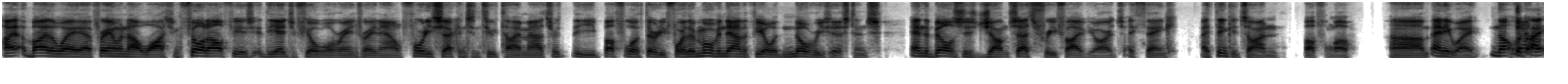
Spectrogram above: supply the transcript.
I, by the way, uh, for anyone not watching, Philadelphia is at the edge of field goal range right now. Forty seconds and two timeouts. The Buffalo thirty-four. They're moving down the field with no resistance, and the Bills just jump. So that's free five yards. I think. I think it's on Buffalo. Um, anyway, no. Look, but, I,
